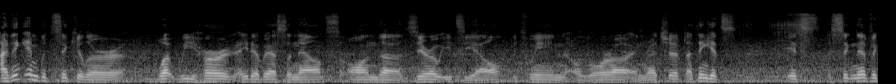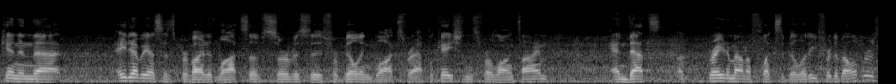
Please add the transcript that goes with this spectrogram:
I think in particular, what we heard AWS announce on the zero ETL between Aurora and Redshift, I think it's, it's significant in that AWS has provided lots of services for building blocks for applications for a long time, and that's a great amount of flexibility for developers.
